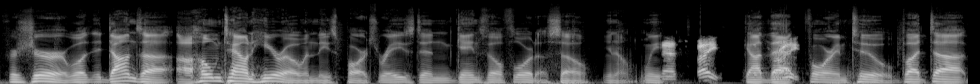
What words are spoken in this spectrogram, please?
For sure. Well, Don's a, a hometown hero in these parts, raised in Gainesville, Florida. So, you know, we That's right. Got that right. for him too. But uh,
